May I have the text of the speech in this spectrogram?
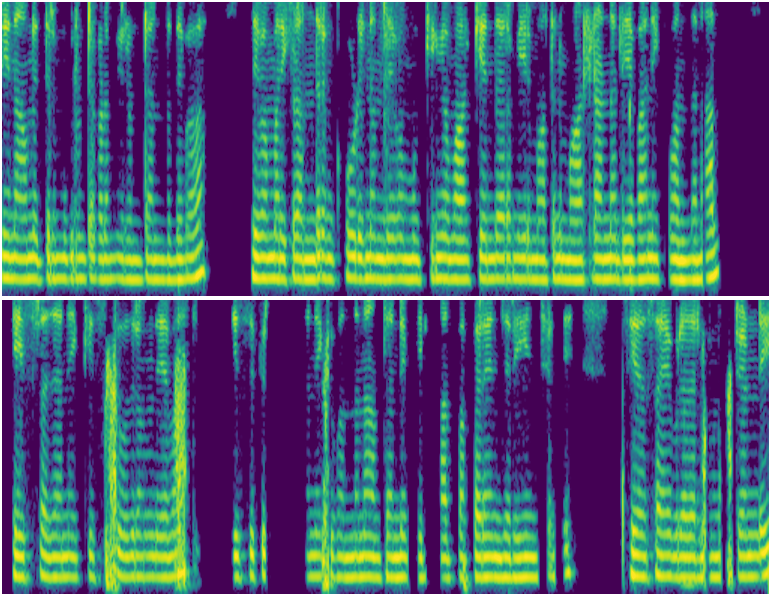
నీ నామలు ఇద్దరు ముగ్గురు ఉంటే అక్కడ మీరు ఉంటాను దేవా. దేవ మరి ఇక్కడ అందరం కూడినాం దేవ ముఖ్యంగా వాక్యం ద్వారా మీరు మాతో మాట్లాడిన దేవానికి వందనాలు. ఏశ్వజానికి రజానికి స్తోత్రం దేవ. యేసుకృష్ణానికి వందనాలు తండ్రి మీరు ఆత్మకార్యం జరిగించండి. సియాసాయి బ్రదర్ని ముట్టండి.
